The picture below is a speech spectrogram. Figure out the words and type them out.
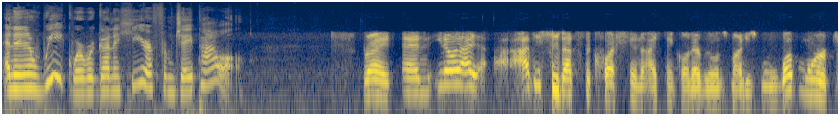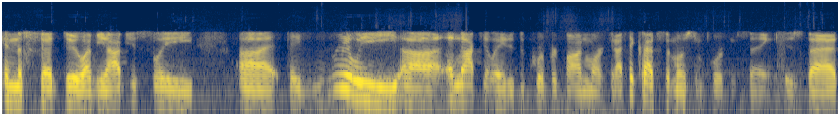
and in a week where we're going to hear from Jay Powell. Right, and you know, I, obviously that's the question I think on everyone's mind is what more can the Fed do? I mean, obviously uh, they've really uh, inoculated the corporate bond market. I think that's the most important thing is that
